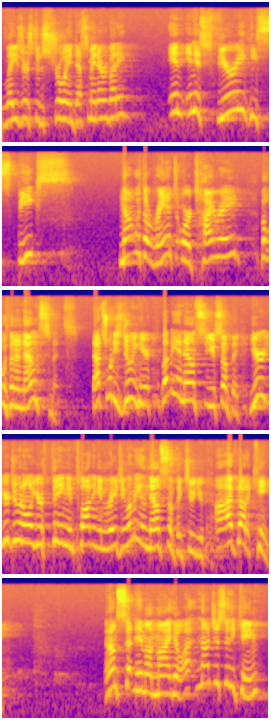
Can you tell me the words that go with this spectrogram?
lasers to destroy and decimate everybody. In, in his fury, he speaks, not with a rant or a tirade, but with an announcement. That's what he's doing here. Let me announce to you something. You're, you're doing all your thing and plotting and raging. Let me announce something to you. I've got a king. And I'm setting him on my hill. Not just any king.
